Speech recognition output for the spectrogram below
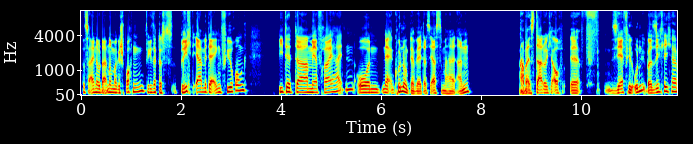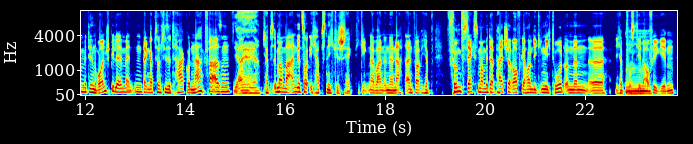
das eine oder andere Mal gesprochen. Wie gesagt, das bricht eher mit der engen Führung, bietet da mehr Freiheiten und eine Erkundung der Welt das erste Mal an aber ist dadurch auch äh, sehr viel unübersichtlicher mit den Rollenspielelementen. Dann gab es ja noch diese Tag- und Nachtphasen. Ja, ja, ja. Ich habe es immer mal angezockt, ich habe es nicht gescheckt. Die Gegner waren in der Nacht einfach, ich habe fünf, sechs Mal mit der Peitsche raufgehauen, die ging nicht tot und dann, äh, ich habe frustriert mhm. aufgegeben.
